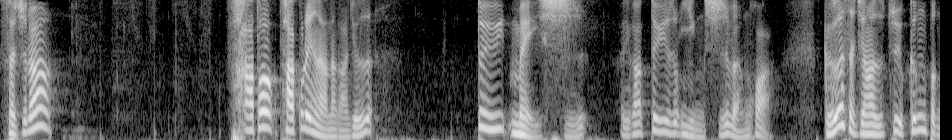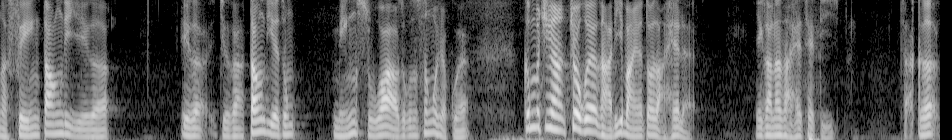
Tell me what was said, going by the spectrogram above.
实际上，差到差过来哪能讲？就是对于美食，就讲对于一种饮食文化，搿实际上是最根本个反映当地一个一个就讲当地一种民俗啊，或者搿种生活习惯。葛末就像交关外地朋友到上海来，伊讲㑚上海菜甜，咋搿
